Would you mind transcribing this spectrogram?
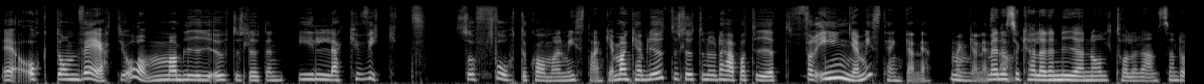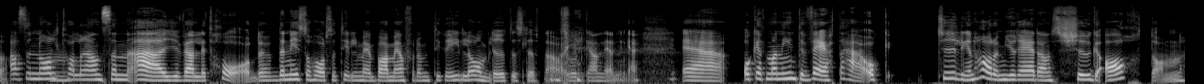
Eh, och de vet ju om, man blir ju utesluten illa kvickt så fort det kommer en misstanke. Man kan bli utesluten ur det här partiet för inga misstankar mm. Men den så kallade nya nolltoleransen då? Alltså nolltoleransen mm. är ju väldigt hård. Den är så hård så till och med bara människor de tycker illa om blir uteslutna av olika anledningar. Eh, och att man inte vet det här och tydligen har de ju redan 2018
